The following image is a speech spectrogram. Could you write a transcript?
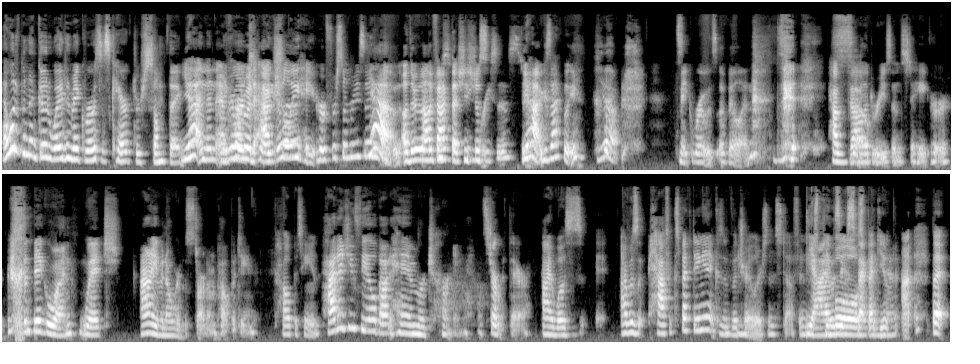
That would have been a good way to make Rose's character something. Yeah, and then Make everyone would actually hate her for some reason. Yeah. Other than Not the fact that she's just racist. yeah, exactly. yeah. Make Rose a villain. Have So- valid reasons to hate her. the big one, which I don't even know where to start on Palpatine. Palpatine. How did you feel about him returning? Let's start with there. I was I was half expecting it because of the Mhm. trailers and stuff and Yeah, just I was people expecting specu- it. But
